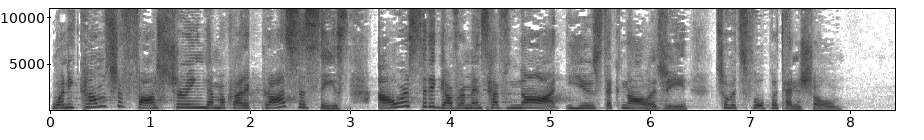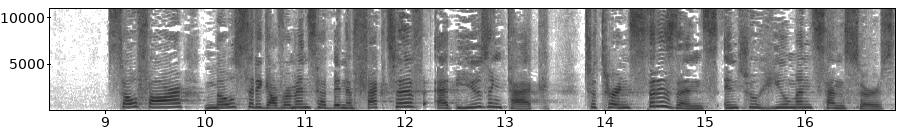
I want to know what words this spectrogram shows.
when it comes to fostering democratic processes, our city governments have not used technology to its full potential. So far, most city governments have been effective at using tech to turn citizens into human sensors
